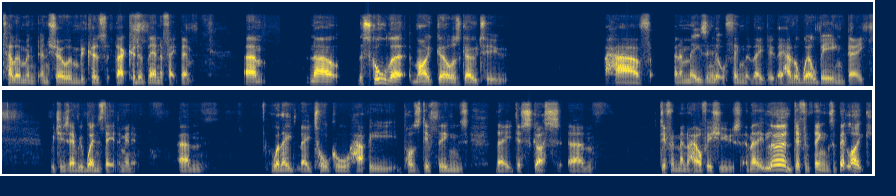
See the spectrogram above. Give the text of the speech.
tell them and, and show them because that could have then affect them. Um, now the school that my girls go to have an amazing little thing that they do. They have a well-being day which is every wednesday at the minute um, where they they talk all happy positive things. They discuss um, different mental health issues and they learn different things a bit like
